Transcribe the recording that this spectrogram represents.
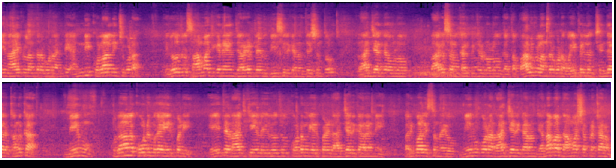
ఈ నాయకులందరూ కూడా అంటే అన్ని కులాల నుంచి కూడా ఈరోజు సామాజిక న్యాయం జరగట్లేదు బీసీలకి అనే ఉద్దేశంతో రాజ్యాంగంలో భాగస్వామ్యం కల్పించడంలో గత పాలకులందరూ కూడా వైఫల్యం చెందారు. కనుక మేము కులాల కూటమిగా ఏర్పడి ఏదైతే రాజకీయాలు ఈరోజు కూటమిగా ఏర్పడి రాజ్యాధికారాన్ని పరిపాలిస్తున్నాయో మేము కూడా రాజ్యాధికారం జనాభా దామాషా ప్రకారం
